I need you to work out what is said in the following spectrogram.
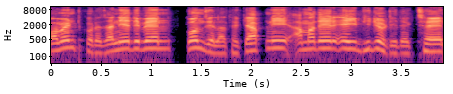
কমেন্ট করে জানিয়ে দিবেন কোন জেলা থেকে আপনি আমাদের এই ভিডিওটি দেখছেন।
